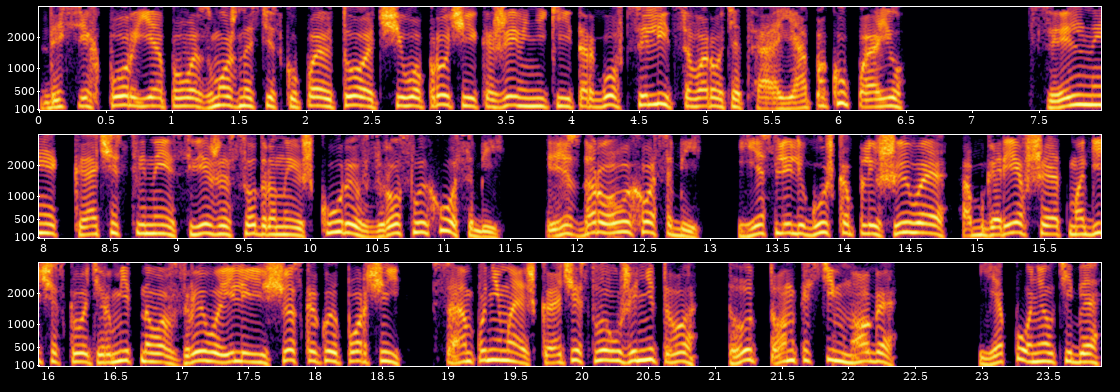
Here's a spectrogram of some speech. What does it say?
До сих пор я по возможности скупаю то, от чего прочие кожевенники и торговцы лица воротят, а я покупаю. Цельные, качественные, свежесодранные шкуры взрослых особей. И здоровых особей. Если лягушка плешивая, обгоревшая от магического термитного взрыва или еще с какой порчей, сам понимаешь, качество уже не то. Тут тонкостей много. Я понял тебя.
